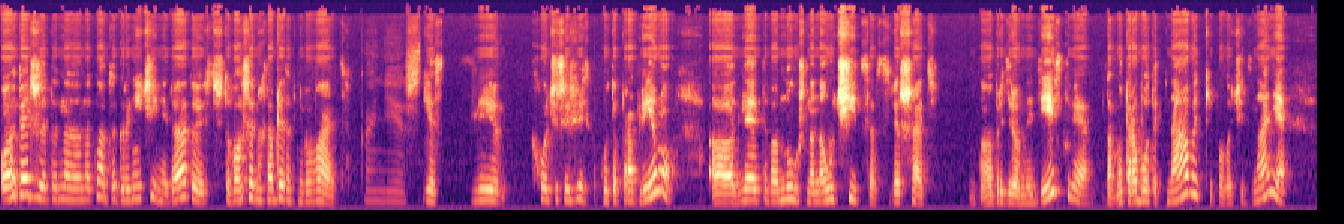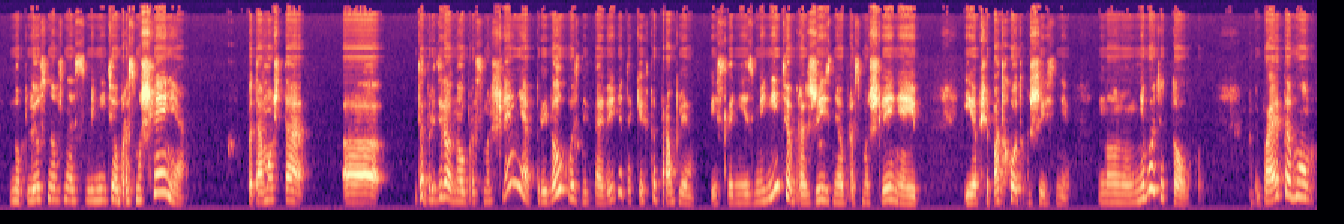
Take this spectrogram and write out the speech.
опять же, это на- накладывает ограничения, да, то есть, что волшебных таблеток не бывает. Конечно. Если хочешь решить какую-то проблему, а, для этого нужно научиться совершать определенные действия, там, отработать навыки, получить знания, но плюс нужно сменить образ мышления, потому что э, определенный образ мышления привел к возникновению таких-то проблем. Если не изменить образ жизни, образ мышления и, и вообще подход к жизни, ну, не будет толку. Поэтому,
